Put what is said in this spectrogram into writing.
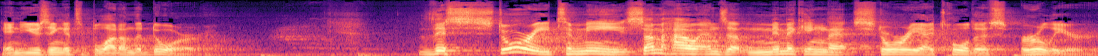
and using its blood on the door. This story, to me, somehow ends up mimicking that story I told us earlier.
